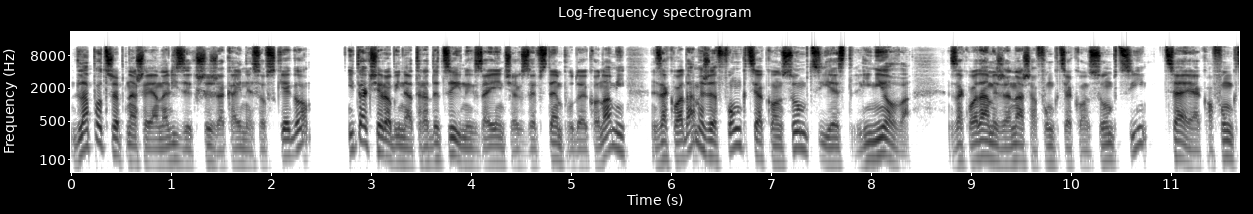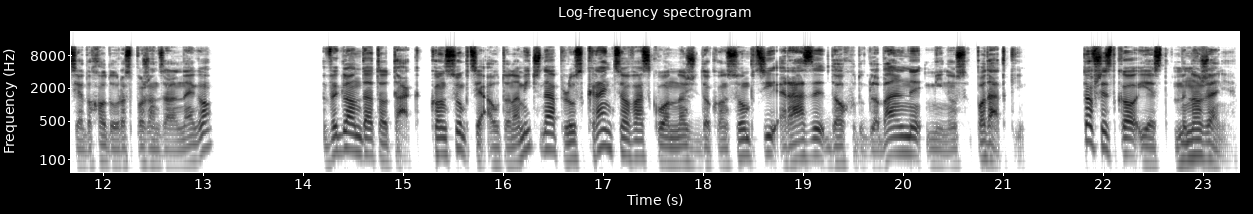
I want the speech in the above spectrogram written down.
Dla potrzeb naszej analizy krzyża keynesowskiego, i tak się robi na tradycyjnych zajęciach ze wstępu do ekonomii, zakładamy, że funkcja konsumpcji jest liniowa. Zakładamy, że nasza funkcja konsumpcji, c jako funkcja dochodu rozporządzalnego, Wygląda to tak. Konsumpcja autonomiczna plus krańcowa skłonność do konsumpcji razy dochód globalny minus podatki. To wszystko jest mnożenie.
